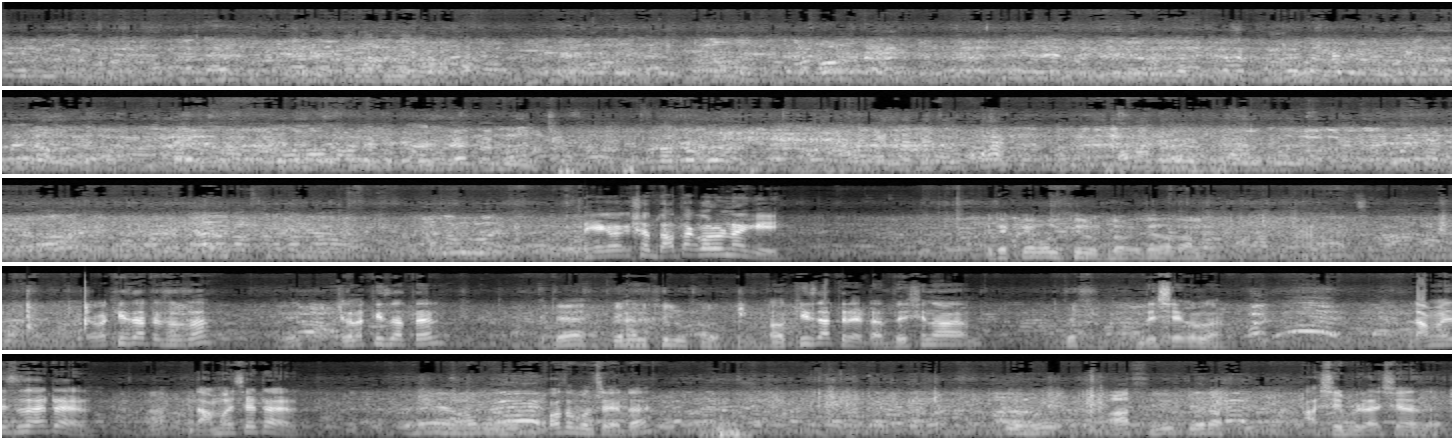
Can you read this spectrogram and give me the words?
এগুলো কি সব দাতা করো নাকি? এটা কেবল ফিল উঠল এটা না তাহলে এগুলো কি জাতের চাচা? এগুলো কি জাতের? এটা কেবল ফিল উঠল ও, কি জাতের এটা? দেশি না দেশি। এগুলা? দাম হয়েছে এটার? হ্যাঁ? দাম হয়েছে এটার? হ্যাঁ কত বলছে এটা? আশি বিরাশি আশি বিরাশি হাজার।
